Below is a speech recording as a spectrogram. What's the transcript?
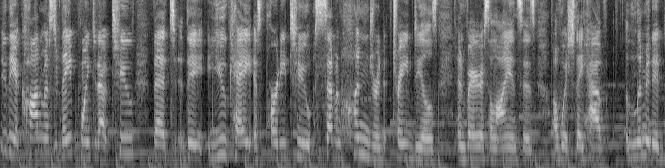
The Economist, they pointed out too that the UK is party to 700 trade deals and various alliances of which they have limited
